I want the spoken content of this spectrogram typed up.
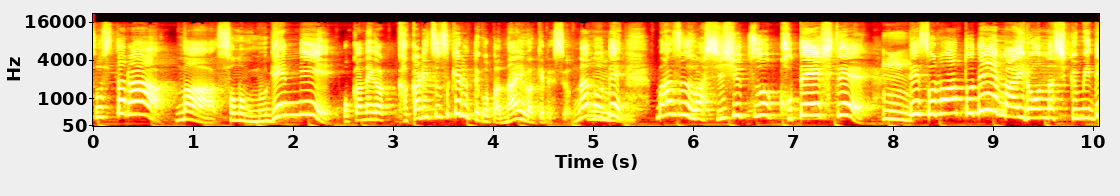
そしたらまあその無限にお金がかかり続けるってことはないわけですよ。なので、うんまずは支出を固定して、うんでその後でまあいろんな仕組みで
